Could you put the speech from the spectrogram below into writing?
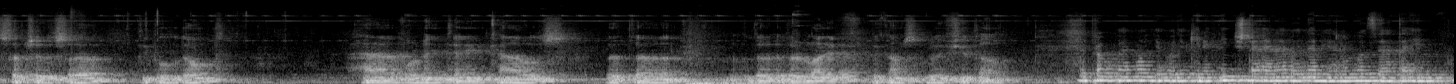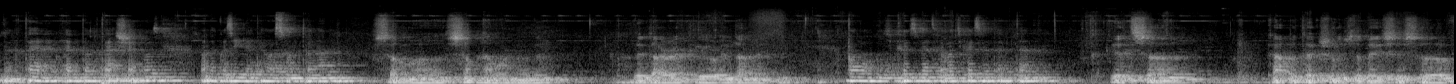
such as uh, people who don't have or maintain cows, that uh, their, their life becomes really futile. De Prabhupád mondja, hogy akinek nincs tehene, vagy nem járul hozzá a tehének, tehenek fenntartásához, annak az élete haszontalan. Some, uh, somehow or another, they directly or indirectly. Valahogy közvetve vagy közvetetten. It's uh, cow protection is the basis of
